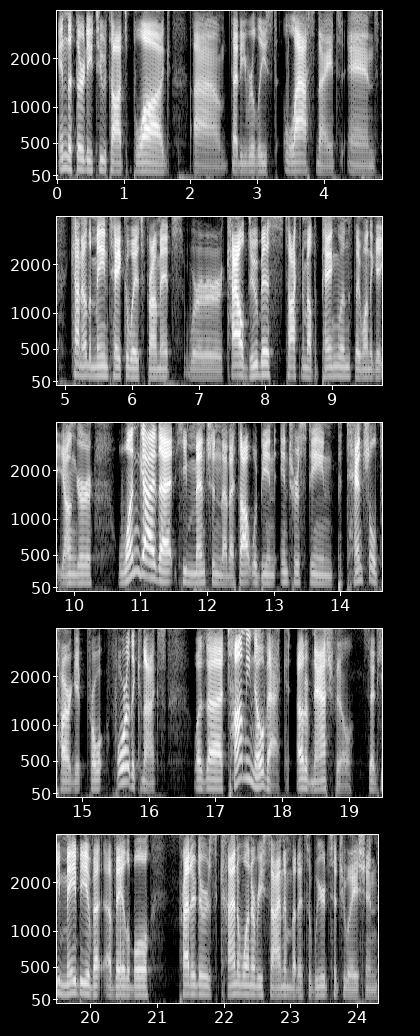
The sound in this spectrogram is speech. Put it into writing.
in the 32 Thoughts blog um, that he released last night. And kind of the main takeaways from it were Kyle Dubas talking about the Penguins. They want to get younger. One guy that he mentioned that I thought would be an interesting potential target for, for the Canucks was uh, Tommy Novak out of Nashville. Said he may be av- available. Predators kind of want to re sign him, but it's a weird situation.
